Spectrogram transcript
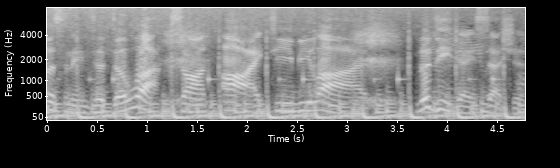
Listening to Deluxe on ITV Live, the DJ session.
